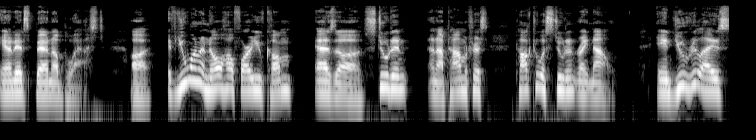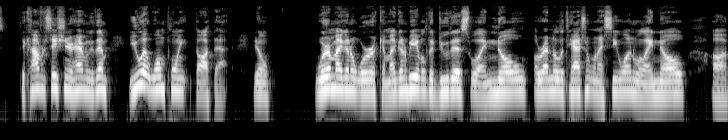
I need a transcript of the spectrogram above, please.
and it's been a blast. Uh, if you want to know how far you've come as a student, an optometrist, talk to a student right now. And you realize the conversation you're having with them, you at one point thought that, you know, where am I going to work? Am I going to be able to do this? Will I know a retinal detachment when I see one? Will I know uh,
